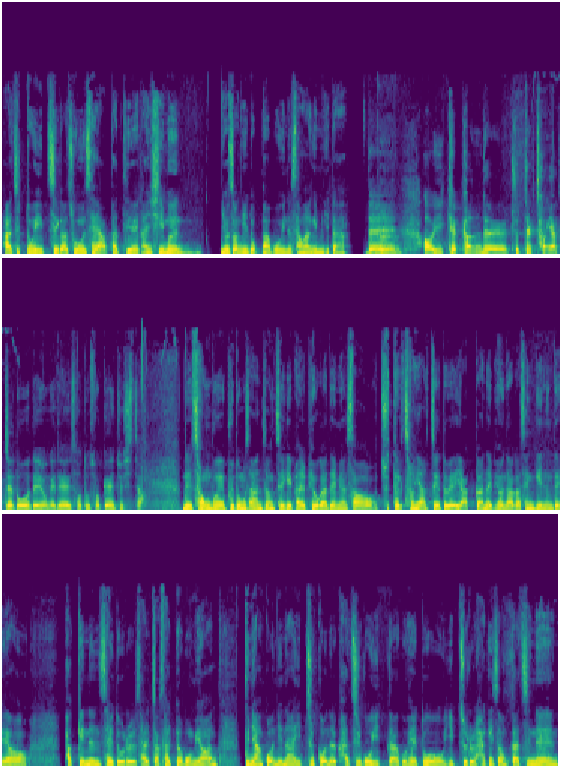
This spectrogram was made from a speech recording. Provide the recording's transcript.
아직도 입지가 좋은 새 아파트의 관심은 여전히 높아 보이는 상황입니다. 네. 네. 어, 이 개편될 주택 청약제도 내용에 대해서도 소개해 주시죠. 네, 정부의 부동산 정책이 발표가 되면서 주택 청약제도에 약간의 변화가 생기는데요. 바뀌는 제도를 살짝 살펴보면 분양권이나 입주권을 가지고 있다고 해도 입주를 하기 전까지는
